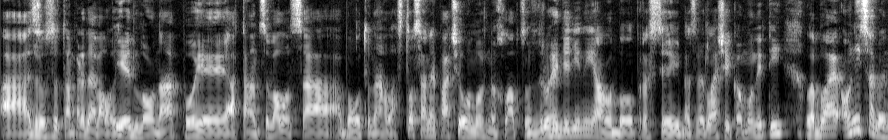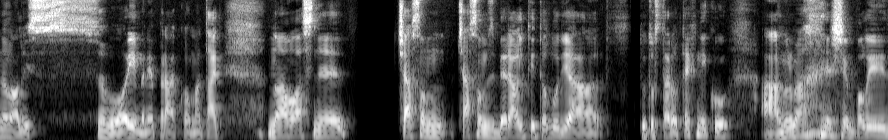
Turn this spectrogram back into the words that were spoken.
a zrazu sa tam predávalo jedlo, nápoje a tancovalo sa a bolo to na hlas. To sa nepáčilo možno chlapcom z druhej dediny alebo proste iba z vedľajšej komunity, lebo aj oni sa venovali svojim reprákom a tak. No a vlastne časom, časom zbierali títo ľudia túto starú techniku a normálne, že boli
